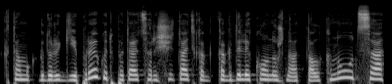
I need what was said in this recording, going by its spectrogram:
к тому, как другие прыгают, пытаются рассчитать, как, как далеко нужно оттолкнуться,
